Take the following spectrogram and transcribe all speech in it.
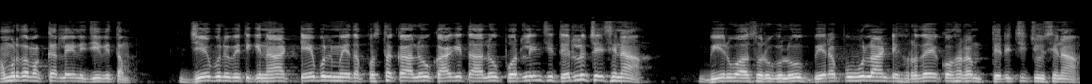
అమృతం అక్కర్లేని జీవితం. జేబులు వెతికిన టేబుల్ మీద పుస్తకాలు కాగితాలు పొర్లించి తెర్లు చేసిన బీరువా సొరుగులు బీరపువ్వు లాంటి హృదయ కుహరం తెరిచి చూసిన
